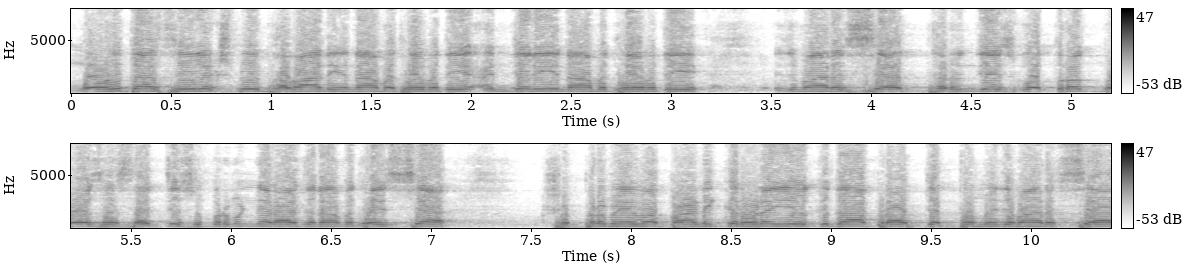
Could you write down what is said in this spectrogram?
मोहिता श्रीलक्ष्मी भवानी नाम धेवती अंजनी नाम धेवती यजमान से धनंजय गोत्रोद्भवस्य सज्ज सुब्रमण्य राज नाम क्षिप्रमेव पाणीग्रहण योग्यता प्राप्त्यर्थम यजमान से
